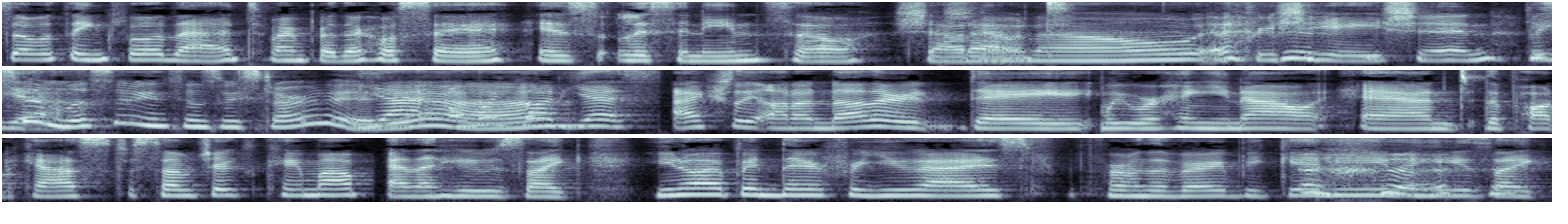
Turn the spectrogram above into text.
so thankful that my brother Jose is listening. So shout, shout out. out. Appreciation. He's yeah. been listening since we started. Yeah. yeah. Oh my God. Yes. Actually, on another day, we were hanging out and the podcast subject came up. And then he was like, you know, I've been there for you guys from the very beginning. and he's like,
